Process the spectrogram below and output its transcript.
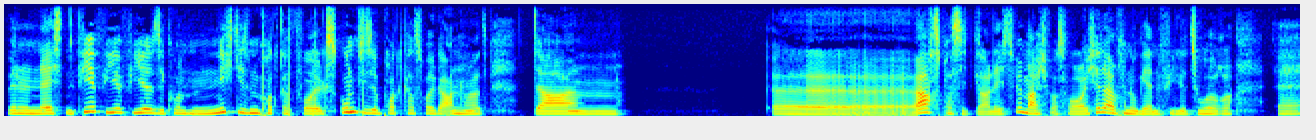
Wenn du in den nächsten 4, 4, 4 Sekunden nicht diesem Podcast folgst und diese Podcast-Folge anhört, dann. Äh. Ach, es passiert gar nichts. Wie mache ich was vor? Ich hätte einfach nur gerne viele Zuhörer. Äh.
